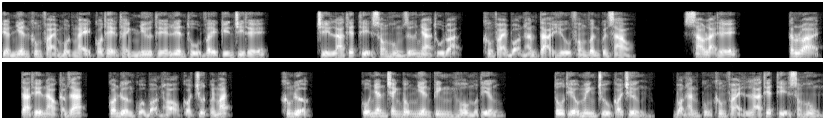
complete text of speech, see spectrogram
hiển nhiên không phải một ngày có thể thành như thế liên thủ vây kín chi thế. Chỉ là thiết thị song hùng giữ nhà thủ đoạn, không phải bọn hắn tả hữu phong vân quyền sao? Sao lại thế? Các loại, ta thế nào cảm giác, con đường của bọn họ có chút quen mắt. Không được. Cố nhân tranh bỗng nhiên kinh hô một tiếng. Tô thiếu minh chủ coi chừng, bọn hắn cũng không phải là thiết thị song hùng,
